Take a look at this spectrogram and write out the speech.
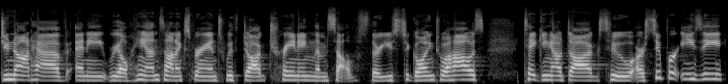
do not have any real hands-on experience with dog training themselves. They're used to going to a house, taking out dogs who are super easy.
